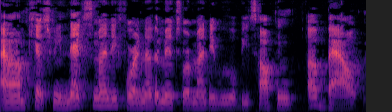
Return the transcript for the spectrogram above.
Um, catch me next Monday for another Mentor Monday. We will be talking about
